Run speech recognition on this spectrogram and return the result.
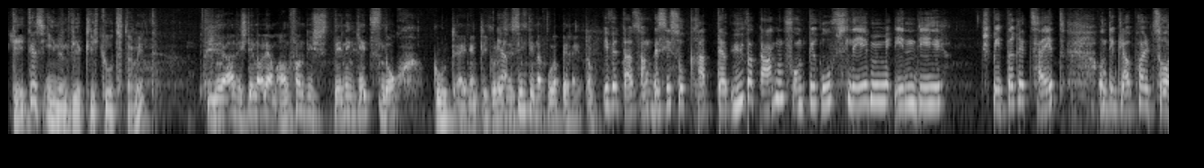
Geht es ihnen wirklich gut damit? Ja, die stehen alle am Anfang, die, denen geht es noch gut eigentlich oder ja. sie sind in der Vorbereitung. Ich würde da sagen, das ist so gerade der Übergang vom Berufsleben in die spätere Zeit und ich glaube halt so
